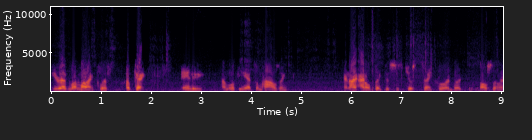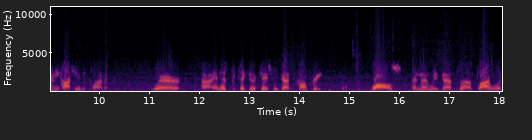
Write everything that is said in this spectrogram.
you read my mind, Cliff. Okay, Andy, I'm looking at some housing, and I, I don't think this is just St. Croix, but also any hot, humid climate, where uh, in this particular case we've got concrete walls, and then we've got uh, plywood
